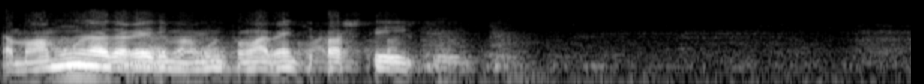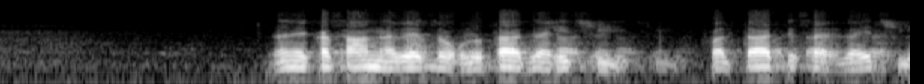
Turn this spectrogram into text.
د مامون او د غیر مامون په مابین کې فرق شته ځنې کسان نوې څو غلطه زاهد شي فلتا ته زاهد شي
